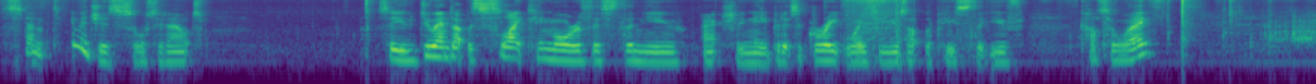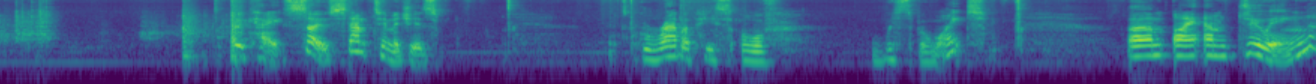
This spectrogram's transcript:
stamped images sorted out. So you do end up with slightly more of this than you actually need, but it's a great way to use up the piece that you've cut away. Okay, so stamped images. Let's grab a piece of Whisper White. Um, I am doing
